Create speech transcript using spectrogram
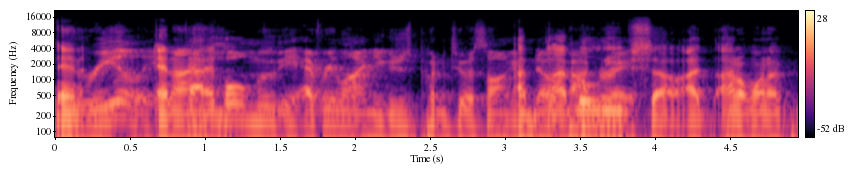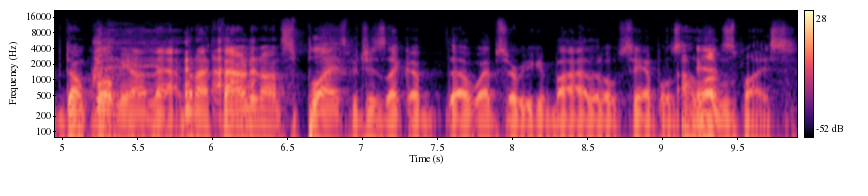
And really? and I that had whole movie, every line you could just put into a song I, and no I copyright. believe so. I, I don't want to. Don't quote me on that, but I found it on Splice, which is like a, a website where you can buy little samples. I love And- Splice.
